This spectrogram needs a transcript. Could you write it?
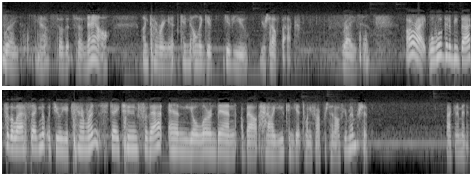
Right. Yeah so that so now uncovering it can only give give you yourself back. Right. All right well we're going to be back for the last segment with Julia Cameron. Stay tuned for that and you'll learn then about how you can get 25% off your membership. Back in a minute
